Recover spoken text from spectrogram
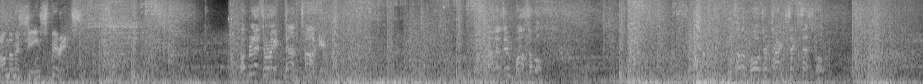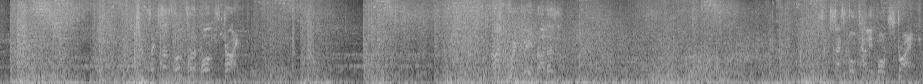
Calm the machine spirits. Obliterate that target. That is impossible. Teleport attack successful. Successful teleport strike. Strike quickly, brothers. Successful teleport strike.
